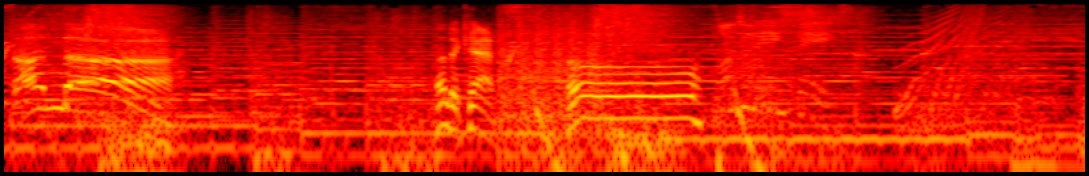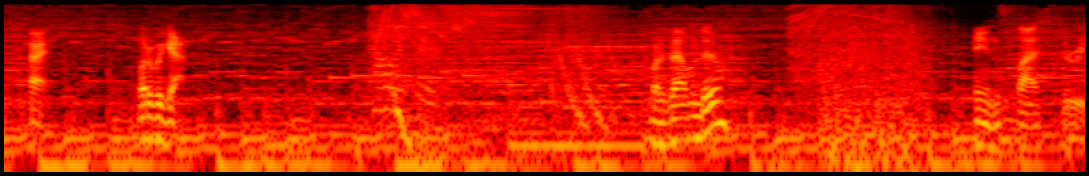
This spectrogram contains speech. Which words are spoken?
Thunder! Thundercats! Oh! Alright. What do we got? Power surge. What does that one do? Pain slash three.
